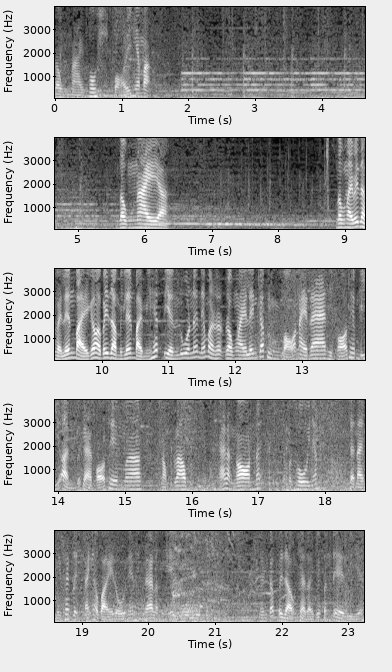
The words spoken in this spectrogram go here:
Rồng này thôi bỏ đi anh em ạ. Rồng này à rồng này bây giờ phải lên bảy cơ mà bây giờ mình lên bảy mình hết tiền luôn đấy. Nếu mà rồng này lên cấp mình bỏ này ra thì có thêm bí ẩn với cả có thêm ờ, uh, ngọc long khá là ngon đấy. Nhưng mà thôi nhá trận này mình xác định đánh ở bảy rồi nên thành ra là mình eco luôn lên cấp bây giờ cũng chả giải quyết vấn đề gì ấy.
